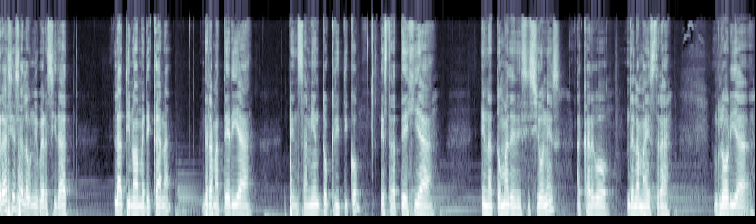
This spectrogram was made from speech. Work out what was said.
Gracias a la Universidad Latinoamericana de la materia Pensamiento Crítico, Estrategia en la toma de decisiones a cargo de la maestra Gloria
